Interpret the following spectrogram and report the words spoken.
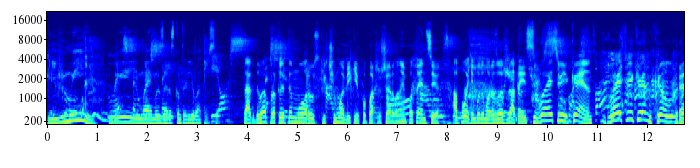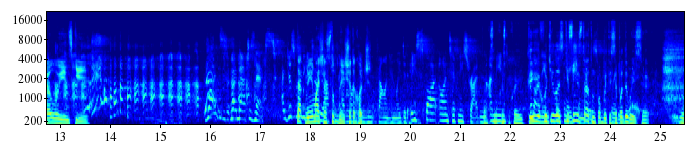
І ми, ми маємо зараз контролювати все. Так, давай проклятимо руських русських чмобіків по першу чергу на імпотенцію, а потім будемо розважатись весь вікенд. Весь вікенд хел- гелуїнський. My match is next. I just Так, wanted мій матч наступний. Що ти хочеш? who beat Fallon Henley did a spot on Tiffany Stratton. I Слухай, слухай, ти хотіла Стефані impersonation Стратон побитися, подивися. Ну,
